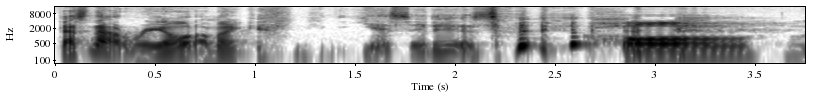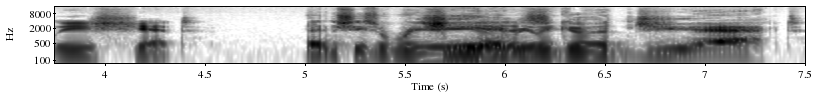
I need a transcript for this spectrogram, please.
that's not real. I'm like, yes, it is. Holy shit. and she's She really, really good. Jacked.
